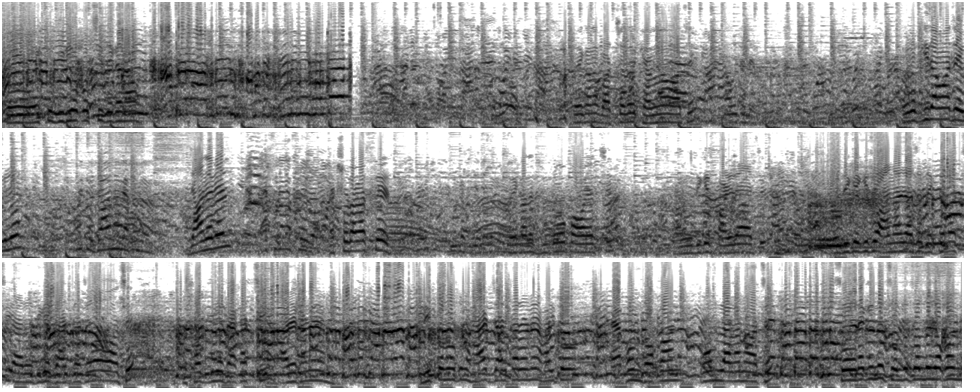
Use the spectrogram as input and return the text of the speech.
তো একটু ভিডিও করছি দেখে নাও। এখানে বাচ্চাদের খেলনাও আছে। ওগুলো কী দাম আছে এগুলো? যা নেবেন? একশো টাকার সেট। তো এখানে জুতোও পাওয়া যাচ্ছে। আর ওদিকে পায়রা আছে। ওদিকে কিছু আনাজ আছে দেখতে পাচ্ছি, আর ওদিকে গাছ গাছাও আছে সবগুলো দেখাচ্ছি। আর এখানে নিত্য নতুন হাট, যার কারণে হয়তো এখন দোকান কম লাগানো আছে। তো এটা কিন্তু চলতে চলতে যখন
